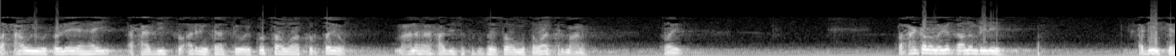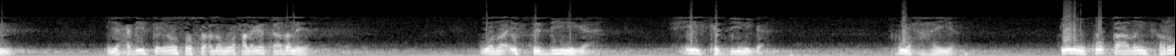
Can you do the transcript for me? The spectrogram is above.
taxaawi wuxuu leeyahay axaadiistu arinkaasi way ku tawaaturtayo. Macnaha axaadiista kutusaysa waa mutawaatir macnaha. Ayb waxaa kaloo laga qaadan bay leeyihi xadiidkan iyo xadiidka inoo soo socdaba waxaa laga qaadanaya. Wadaa'ifta diiniga ah xilka diiniga ah ruuxa haya inuu ku qaadan karo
